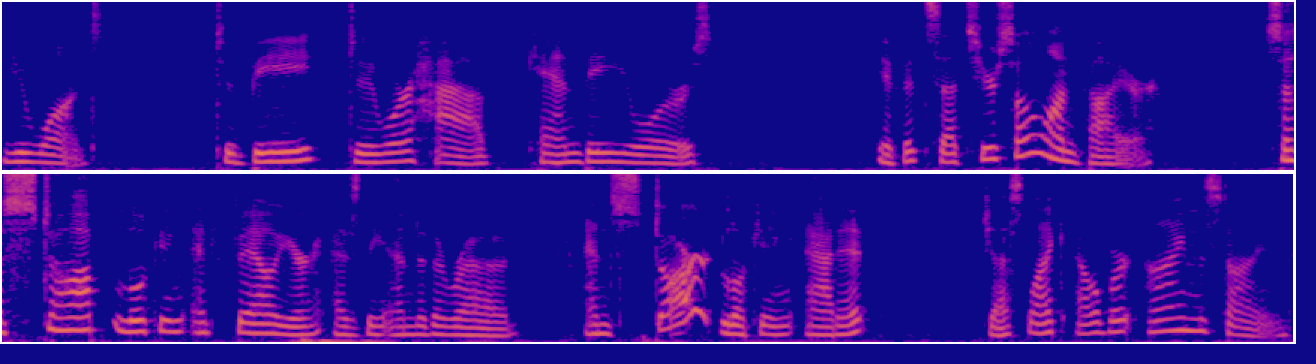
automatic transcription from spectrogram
you want to be, do, or have can be yours if it sets your soul on fire. So stop looking at failure as the end of the road and start looking at it just like Albert Einstein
